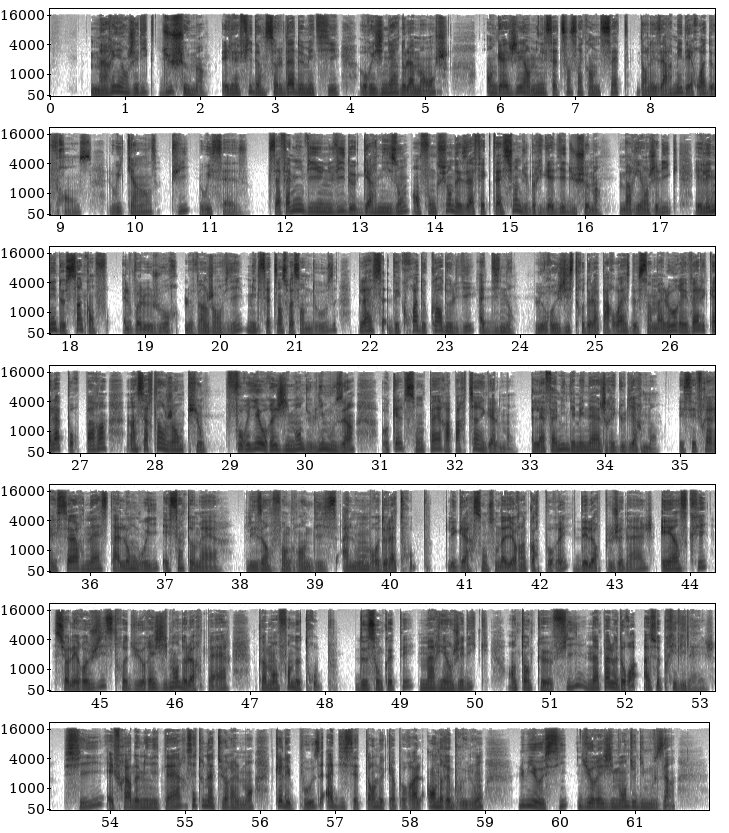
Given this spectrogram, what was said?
Marie-Angélique Duchemin est la fille d'un soldat de métier originaire de la Manche, engagé en 1757 dans les armées des rois de France, Louis XV puis Louis XVI. Sa famille vit une vie de garnison en fonction des affectations du brigadier du chemin. Marie-Angélique est l'aînée de cinq enfants. Elle voit le jour le 20 janvier 1772, place des Croix de Cordeliers à Dinan. Le registre de la paroisse de Saint-Malo révèle qu'elle a pour parrain un certain Jean Pion, fourrier au régiment du Limousin, auquel son père appartient également. La famille déménage régulièrement, et ses frères et sœurs naissent à Longwy et Saint-Omer. Les enfants grandissent à l'ombre de la troupe, les garçons sont d'ailleurs incorporés dès leur plus jeune âge et inscrits sur les registres du régiment de leur père comme enfants de troupe. De son côté, Marie-Angélique, en tant que fille, n'a pas le droit à ce privilège. Fille et frère de militaire, c'est tout naturellement qu'elle épouse à 17 ans le caporal André Brulon, lui aussi du régiment du Limousin,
